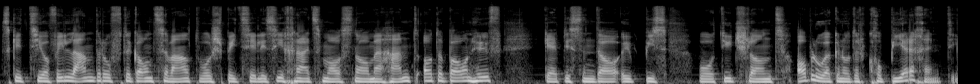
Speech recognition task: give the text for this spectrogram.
Es gibt ja viele Länder auf der ganzen Welt, die spezielle Sicherheitsmaßnahmen haben an den Bahnhöfen. Gibt es denn da etwas, wo Deutschland abschauen oder kopieren könnte?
